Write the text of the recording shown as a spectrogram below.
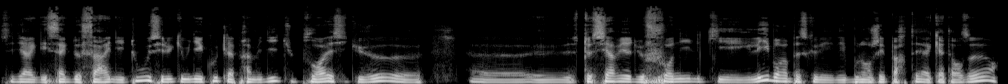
c'est-à-dire avec des sacs de farine et tout c'est lui qui me dit écoute l'après-midi tu pourrais si tu veux euh, euh te servir du fournil qui est libre hein, parce que les, les, boulangers partaient à 14 heures.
